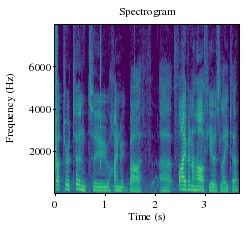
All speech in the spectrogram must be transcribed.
but to return to Heinrich Barth, uh, five and a half years later,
